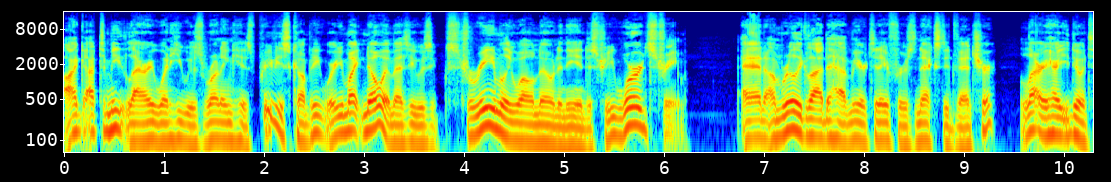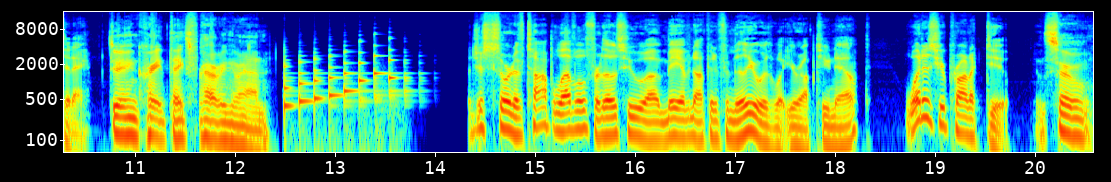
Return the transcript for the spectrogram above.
I got to meet Larry when he was running his previous company, where you might know him as he was extremely well known in the industry, WordStream. And I'm really glad to have him here today for his next adventure. Larry, how are you doing today? Doing great. Thanks for having me on. Just sort of top level for those who uh, may have not been familiar with what you're up to now. What does your product do? So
